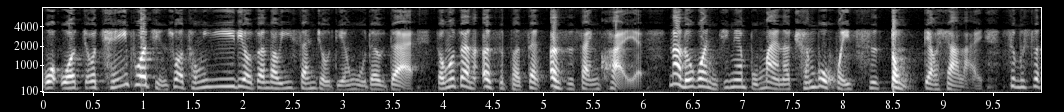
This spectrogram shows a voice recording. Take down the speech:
我我我前一波紧缩从一一六赚到一三九点五，对不对？总共赚了二十 percent，二十三块耶。那如果你今天不卖呢，全部回吃，咚掉下来，是不是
